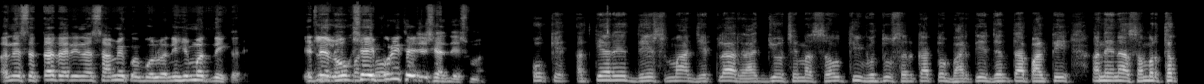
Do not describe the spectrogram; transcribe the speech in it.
અને સત્તાધારીના સામે કોઈ બોલવાની હિંમત નહીં કરે. એટલે લોકશાહી પૂરી થઈ જશે આ દેશમાં. ઓકે અત્યારે દેશમાં જેટલા રાજ્યો છે એમાં સૌથી વધુ સરકાર તો ભારતીય જનતા પાર્ટી અને એના સમર્થક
